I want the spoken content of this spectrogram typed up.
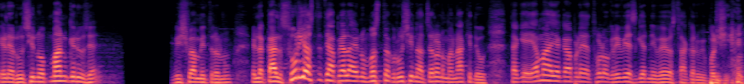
એણે ઋષિનું અપમાન કર્યું છે, વિશ્વામિત્રનું. એટલે કાલ સૂર્યાસ્ત થયા પહેલાં એનું મસ્તક ઋષિના ચરણમાં નાખી દેવું. તાકે એમાં એક આપણે થોડોક રિવેશ ગેરની વ્યવસ્થા કરવી પડશે.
